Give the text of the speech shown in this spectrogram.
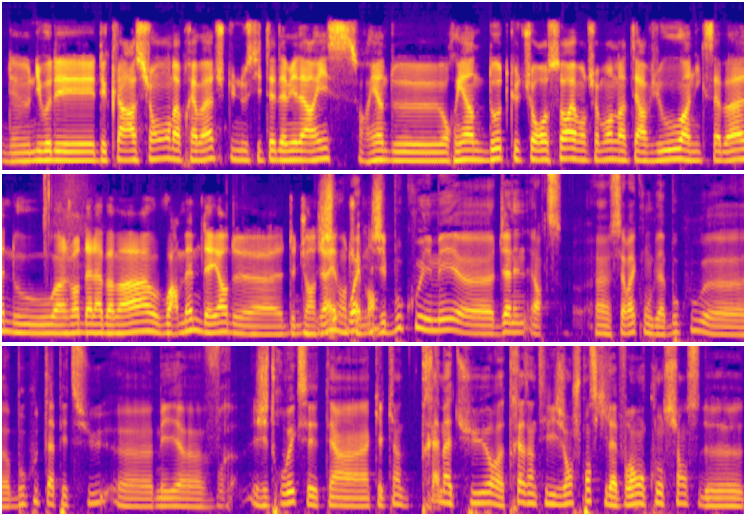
Au niveau des déclarations d'après-match, tu nous citais Damien Harris. Rien de rien d'autre que tu ressors éventuellement de l'interview, un Nick Saban ou un joueur d'Alabama, voire même d'ailleurs de, de Georgia éventuellement? J'ai beaucoup aimé euh, Jalen Hurts. Euh, c'est vrai qu'on lui a beaucoup, euh, beaucoup tapé dessus, euh, mais j'ai trouvé que c'était un, quelqu'un de très mature, très intelligent. Je pense qu'il a vraiment conscience de,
